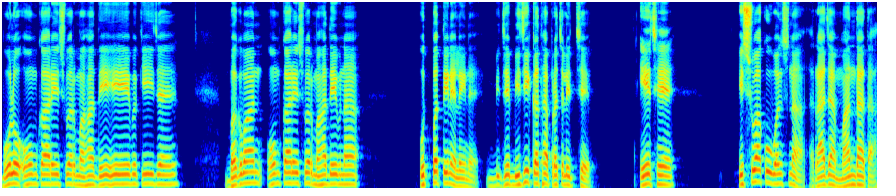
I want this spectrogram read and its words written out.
બોલો, ઓમકારેશ્વર મહાદેવ કી જય. ભગવાન ઓમકારેશ્વર મહાદેવના ઉત્પત્તિને લઈને જે બીજી કથા પ્રચલિત છે, એ છે ઈશ્વાકુ વંશના રાજા માંધાતા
